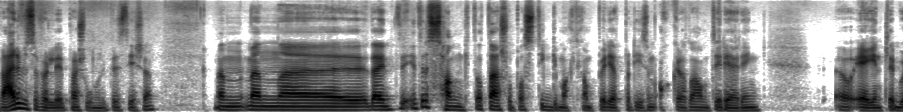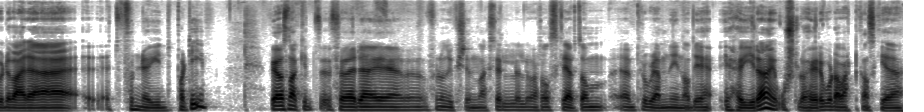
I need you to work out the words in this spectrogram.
verv, selvfølgelig personlig prestisje. Men, men eh, det er interessant at det er såpass stygge maktkamper i et parti som akkurat har havnet i regjering og egentlig burde være et fornøyd parti. Vi har snakket før eh, for noen uker siden Aksel, eller hvert fall skrevet om eh, problemene innad i, Høyre, i Oslo Høyre, hvor det har vært ganske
